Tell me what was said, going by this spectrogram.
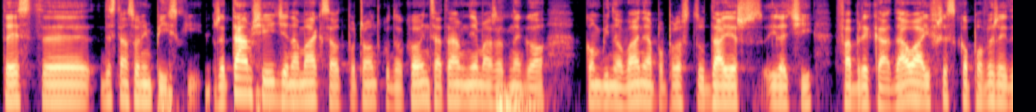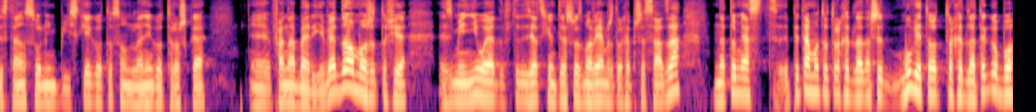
to jest e, dystans olimpijski, że tam się idzie na maksa od początku do końca, tam nie ma żadnego kombinowania, po prostu dajesz ile ci fabryka dała i wszystko powyżej dystansu olimpijskiego to są dla niego troszkę E, fanaberię. Wiadomo, że to się zmieniło, ja wtedy z Jackiem też rozmawiałem, że trochę przesadza, natomiast pytam o to trochę, dla, znaczy mówię to trochę dlatego, bo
